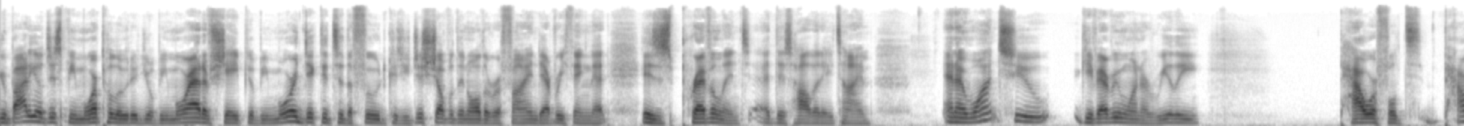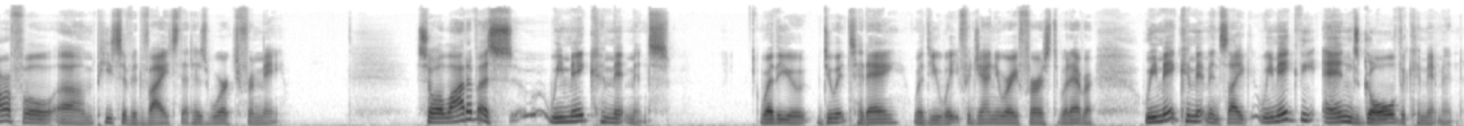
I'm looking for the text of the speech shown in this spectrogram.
your body will just be more polluted. You'll be more out of shape. You'll be more addicted to the food because you just shoveled in all the refined everything that is prevalent at this holiday time. And I want to give everyone a really powerful, powerful um, piece of advice that has worked for me. So, a lot of us, we make commitments, whether you do it today, whether you wait for January 1st, whatever. We make commitments like we make the end goal the commitment.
